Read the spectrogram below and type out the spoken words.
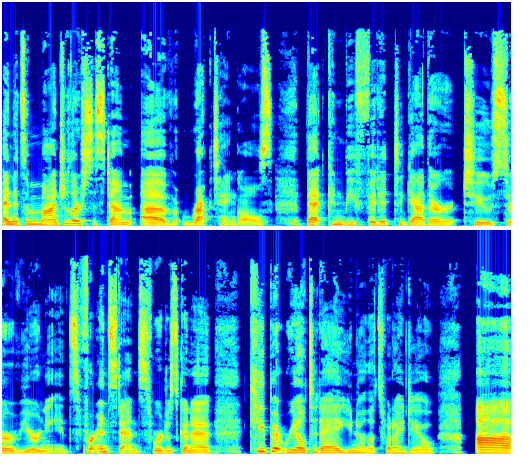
And it's a modular system of rectangles that can be fitted together to serve your needs. For instance, we're just gonna keep it real today. You know, that's what I do. Uh,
